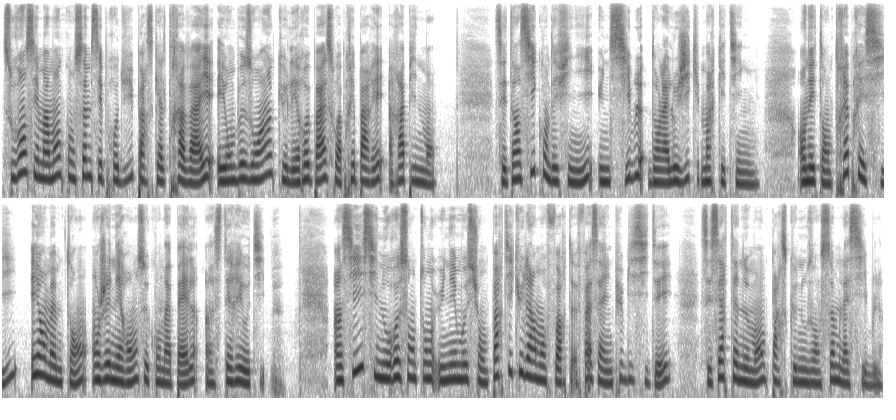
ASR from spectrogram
Souvent, ces mamans consomment ces produits parce qu'elles travaillent et ont besoin que les repas soient préparés rapidement. C'est ainsi qu'on définit une cible dans la logique marketing, en étant très précis et en même temps en générant ce qu'on appelle un stéréotype. Ainsi, si nous ressentons une émotion particulièrement forte face à une publicité, c'est certainement parce que nous en sommes la cible.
